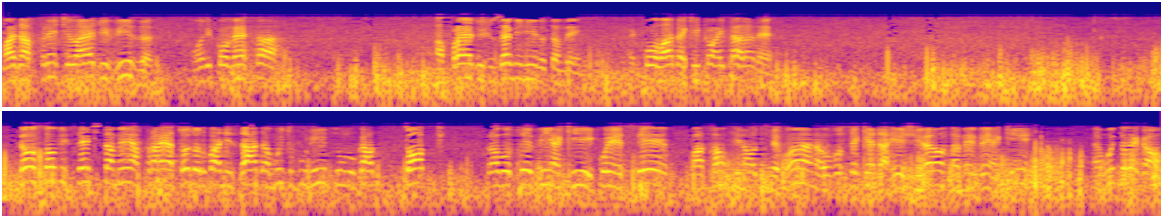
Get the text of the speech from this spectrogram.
Mais à frente lá é a divisa, onde começa a praia do José Menino também. É colado aqui com a Itararé. Então São Vicente também, a praia toda urbanizada, muito bonito, um lugar top para você vir aqui conhecer, passar um final de semana, ou você que é da região também vem aqui. É muito legal.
